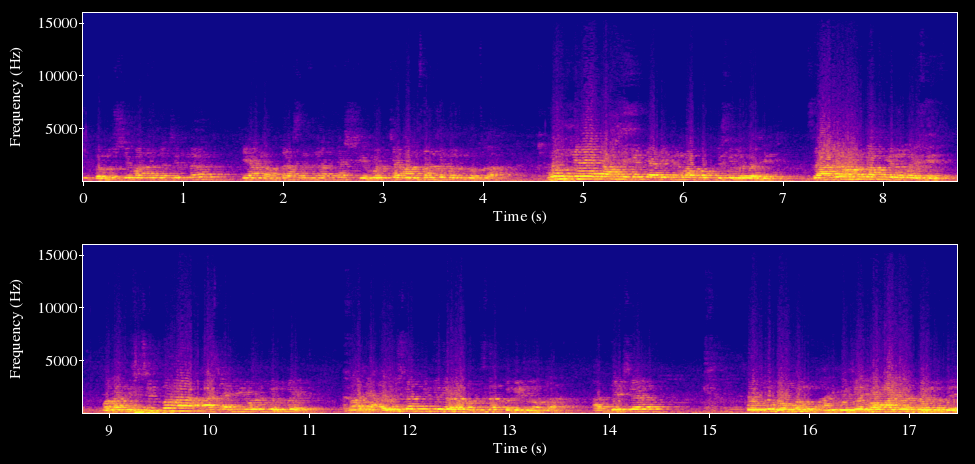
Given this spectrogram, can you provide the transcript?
की धनुष्यबाणाचं चिन्ह या मतदारसंघातल्या शेवटच्या माणसांचं करत कोण न्याय काम केलं त्या ठिकाणी वापर केलं पाहिजे. जागा म्हणून काम केलं पाहिजे. मला निश्चितपणा अशा निवड करतोय. माझ्या आयुष्यात मी कधी एवढा प्रतिसाद बघितला नव्हता. अध्यक्ष कोटू भोमन आणि विजय भाऊ माझ्यावर करत होते.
